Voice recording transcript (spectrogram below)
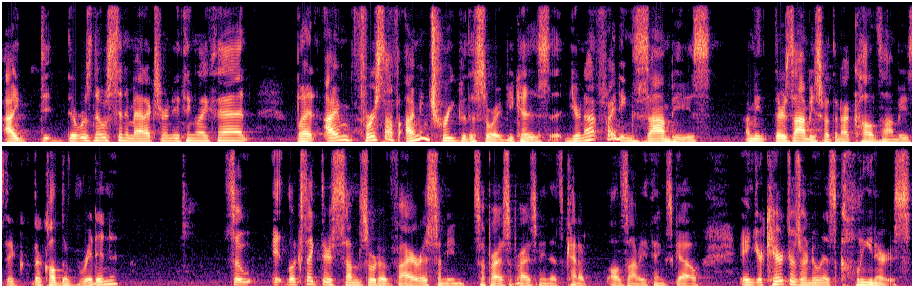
I did, there was no cinematics or anything like that. But I'm first off, I'm intrigued with the story because you're not fighting zombies. I mean, they're zombies, but they're not called zombies. They, they're called the Ridden. So it looks like there's some sort of virus. I mean, surprise, surprise. I mean, that's kind of all zombie things go. And your characters are known as cleaners.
